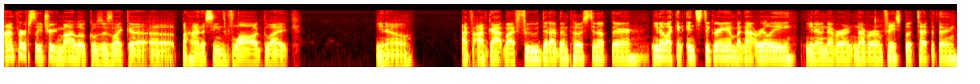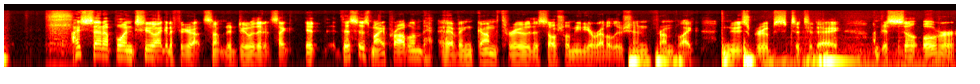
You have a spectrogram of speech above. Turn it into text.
i'm personally treating my locals as like a, a behind the scenes vlog like you know I've, I've got my food that I've been posting up there, you know, like an Instagram, but not really, you know, never, never on Facebook type of thing. I set up one too. I got to figure out something to do with it. It's like it, this is my problem having come through the social media revolution from like news groups to today. I'm just so over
